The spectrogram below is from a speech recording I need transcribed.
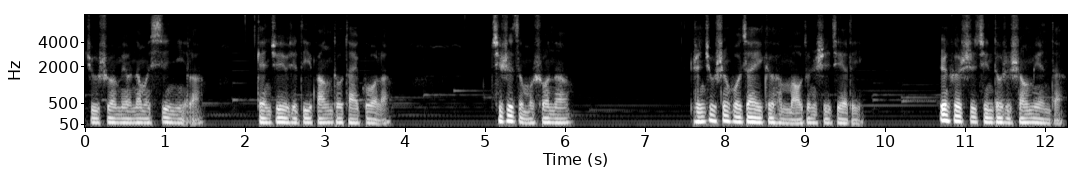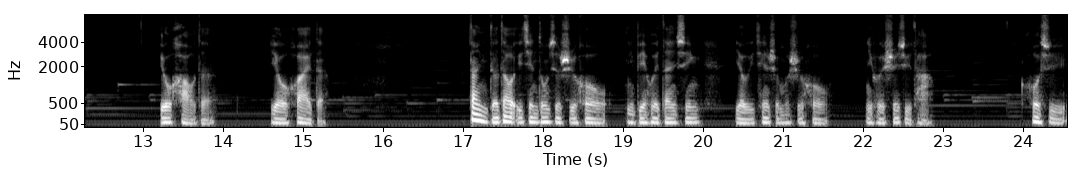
就说没有那么细腻了。感觉有些地方都带过了。其实怎么说呢？人就生活在一个很矛盾的世界里，任何事情都是双面的，有好的，也有坏的。当你得到一件东西的时候，你便会担心有一天什么时候你会失去它。或许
